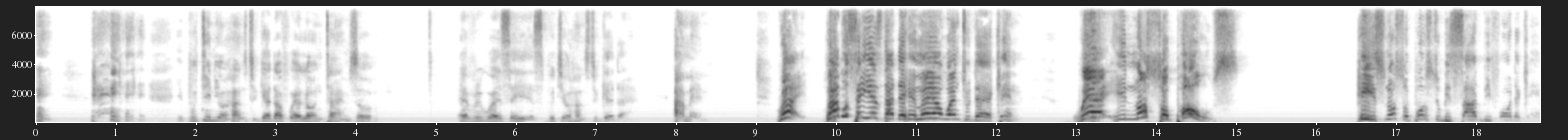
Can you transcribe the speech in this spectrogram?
you put in your hands together for a long time. So everywhere says put your hands together. Amen. Right. Bible says that the Nehemiah went to the king where he not supposed he is not supposed to be sad before the king.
